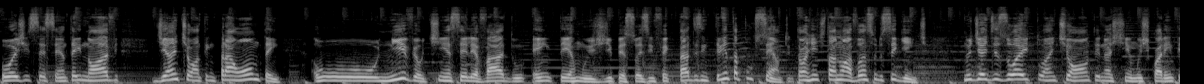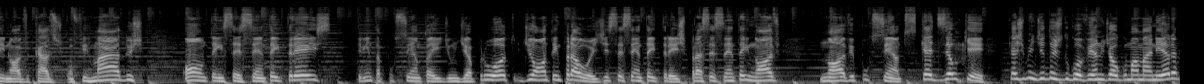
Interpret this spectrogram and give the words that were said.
hoje 69. De anteontem para ontem, o nível tinha se elevado em termos de pessoas infectadas em 30%. Então a gente está no avanço do seguinte: no dia 18, anteontem, nós tínhamos 49 casos confirmados, ontem 63, 30% aí de um dia para o outro, de ontem para hoje, de 63 para 69, 9%. Isso quer dizer o quê? Que as medidas do governo, de alguma maneira,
